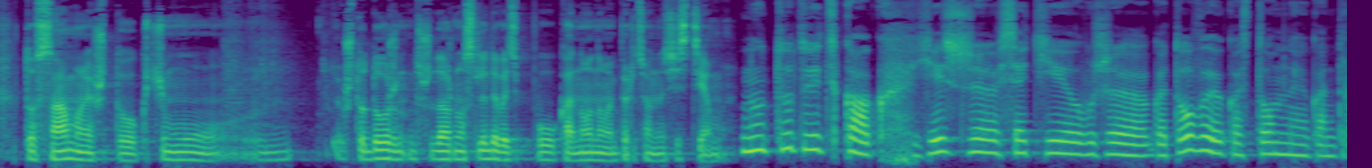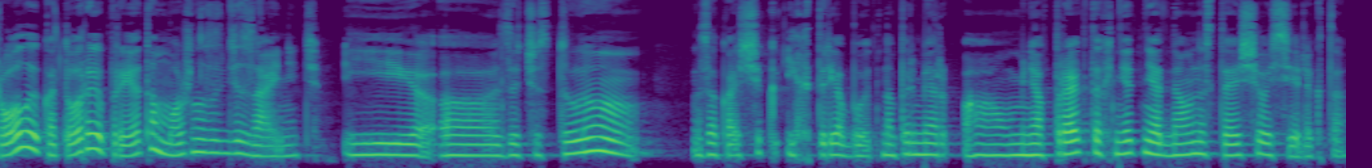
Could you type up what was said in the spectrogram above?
– то самое, что к чему что, должен, что должно следовать по канонам операционной системы? Ну, тут ведь как? Есть же всякие уже готовые кастомные контролы, которые при этом можно задизайнить. И э, зачастую заказчик их требует. Например, э, у меня в проектах нет ни одного настоящего селекта.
